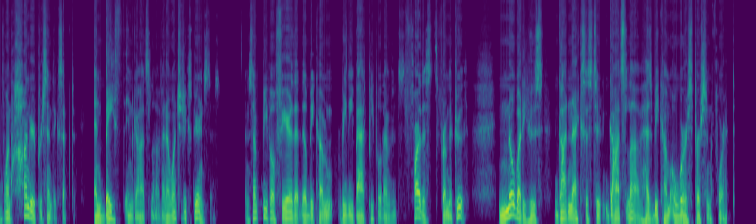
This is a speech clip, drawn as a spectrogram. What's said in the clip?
100% accepted and bathed in God's love. And I want you to experience this. And some people fear that they'll become really bad people. Then it's farthest from the truth. Nobody who's gotten access to God's love has become a worse person for it.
